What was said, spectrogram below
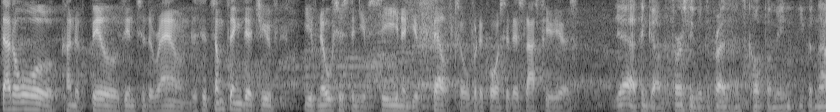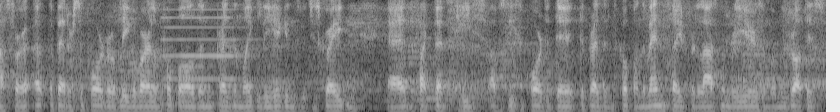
That all kind of builds into the round. Is it something that you've you've noticed and you've seen and you've felt over the course of this last few years? Yeah, I think uh, firstly with the President's Cup, I mean, you couldn't ask for a, a, better supporter of League of Ireland football than President Michael D. Higgins, which is great. And uh, the fact that he's obviously supported the, the President's Cup on the men's side for the last number of years, and when we brought this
